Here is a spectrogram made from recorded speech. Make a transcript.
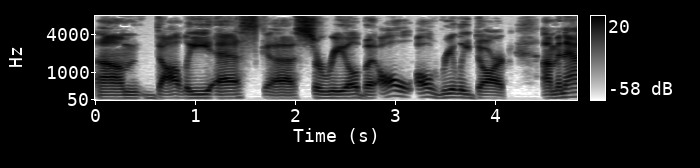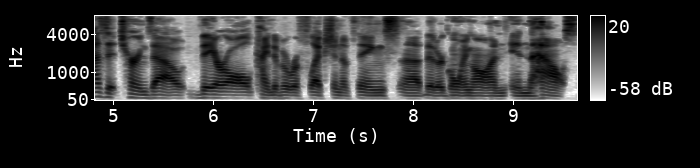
um, Dali esque, uh, surreal, but all all really dark. Um, and as it turns out, they are all kind of a reflection of things uh, that are going on in the house.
